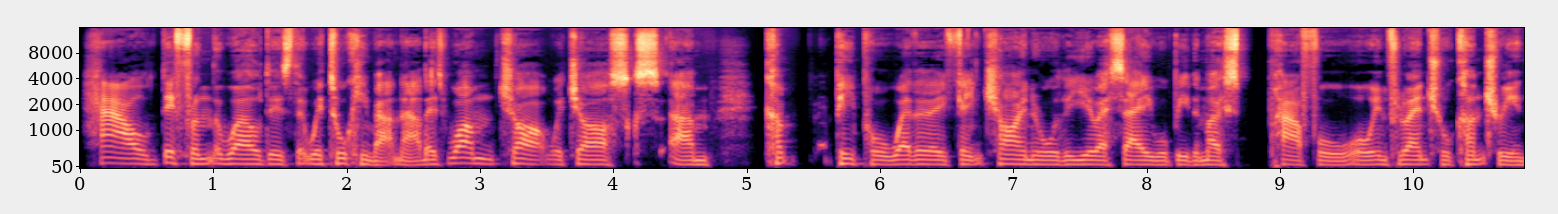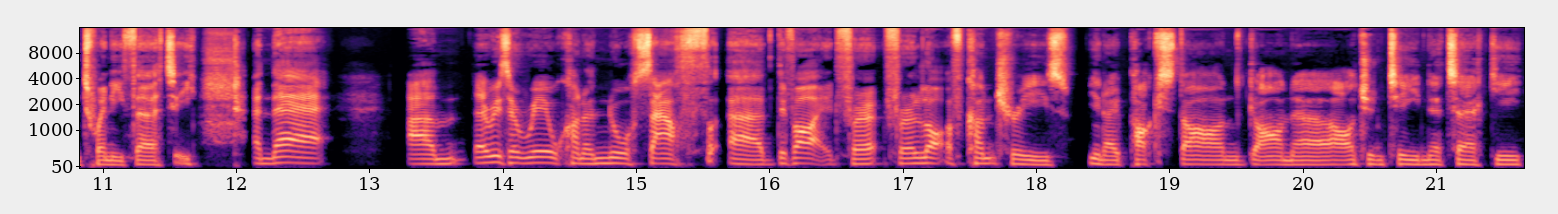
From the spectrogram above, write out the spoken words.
how different the world is that we're talking about now. There's one chart which asks um, people whether they think China or the USA will be the most powerful or influential country in 2030. And there, um, there is a real kind of north south uh, divide for for a lot of countries. You know, Pakistan, Ghana, Argentina, Turkey,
